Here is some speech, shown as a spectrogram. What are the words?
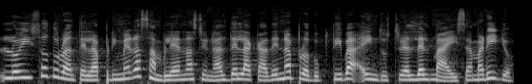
lo hizo durante la primera Asamblea Nacional de la Cadena Productiva e Industrial del Maíz Amarillo,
